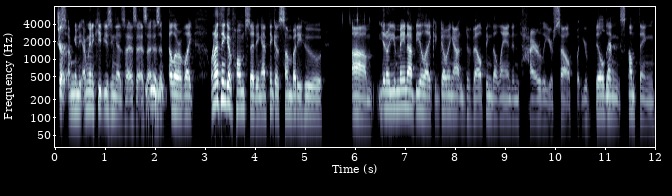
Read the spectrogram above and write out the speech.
Sure. I'm gonna I'm gonna keep using this as a, as a, as a pillar of like when I think of homesteading, I think of somebody who, um, you know, you may not be like going out and developing the land entirely yourself, but you're building right. something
